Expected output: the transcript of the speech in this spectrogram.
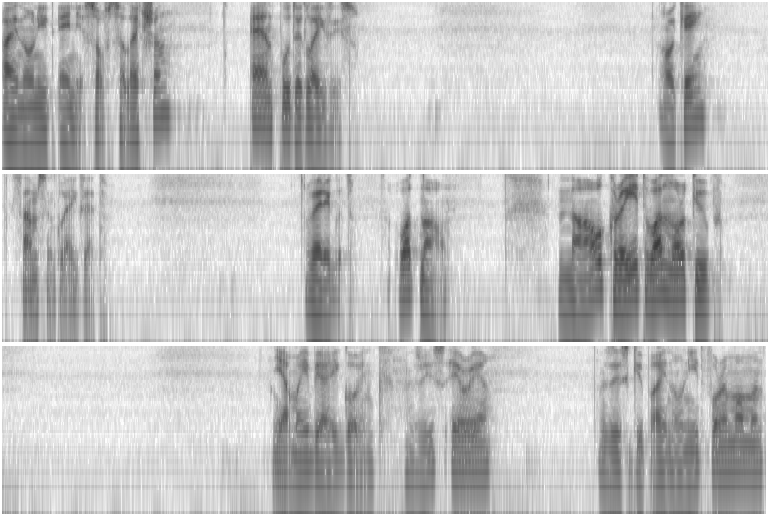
I don't need any soft selection and put it like this. Okay, something like that. Very good. What now? Now create one more cube. Yeah, maybe I going this area. This cube I no need for a moment.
